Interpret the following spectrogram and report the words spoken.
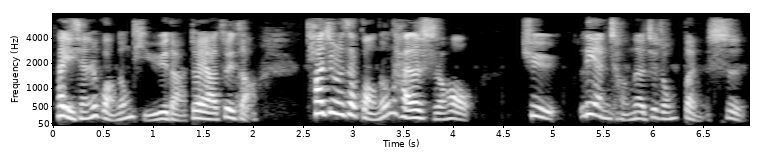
他以前是广东体育的，对啊，最早他就是在广东台的时候去练成的这种本事。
